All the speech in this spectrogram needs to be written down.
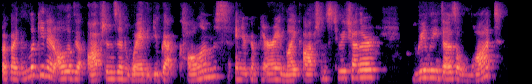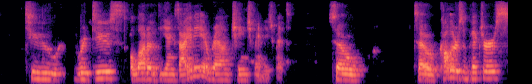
But by looking at all of the options in a way that you've got columns and you're comparing like options to each other, really does a lot to reduce a lot of the anxiety around change management. So, so colors and pictures,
